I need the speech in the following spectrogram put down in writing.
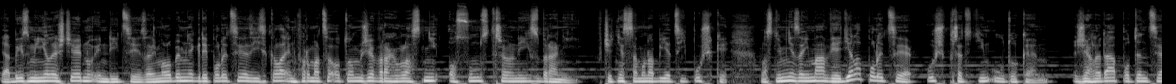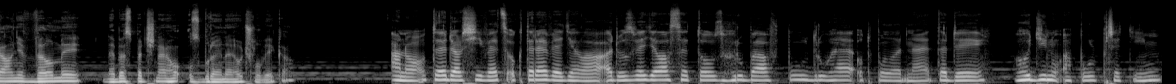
Já bych zmínil ještě jednu indici. Zajímalo by mě, kdy policie získala informace o tom, že vrah vlastní osm střelných zbraní, včetně samonabíjecí pušky. Vlastně mě zajímá, věděla policie už před tím útokem, že hledá potenciálně velmi nebezpečného ozbrojeného člověka? Ano, to je další věc, o které věděla a dozvěděla se to zhruba v půl druhé odpoledne, tedy hodinu a půl předtím,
